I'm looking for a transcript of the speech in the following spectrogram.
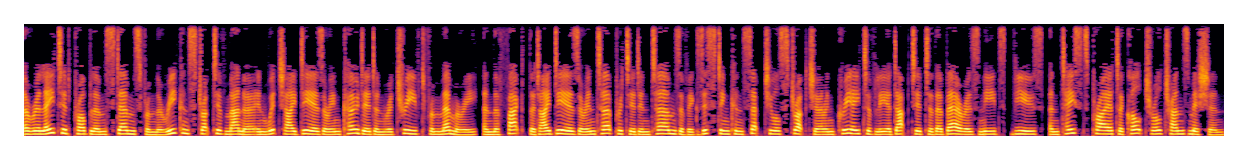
A related problem stems from the reconstructive manner in which ideas are encoded and retrieved from memory, and the fact that ideas are interpreted in terms of existing conceptual structure and creatively adapted to their bearers' needs, views, and tastes prior to cultural transmission.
